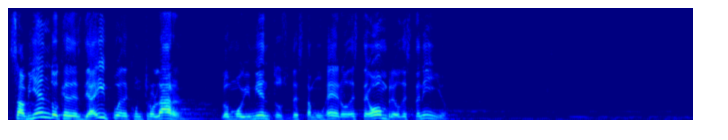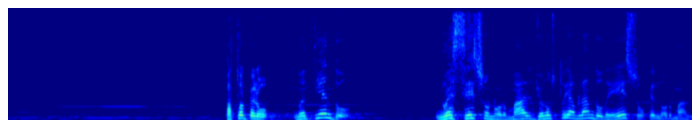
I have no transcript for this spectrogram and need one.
sabiendo que desde ahí puede controlar los movimientos de esta mujer o de este hombre o de este niño. Pastor, pero no entiendo, ¿no es eso normal? Yo no estoy hablando de eso que es normal.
